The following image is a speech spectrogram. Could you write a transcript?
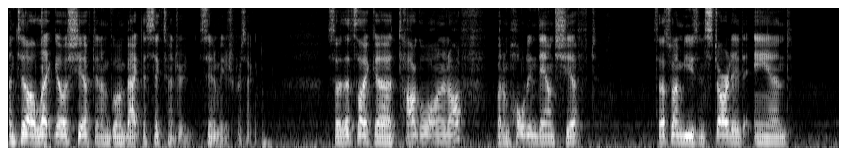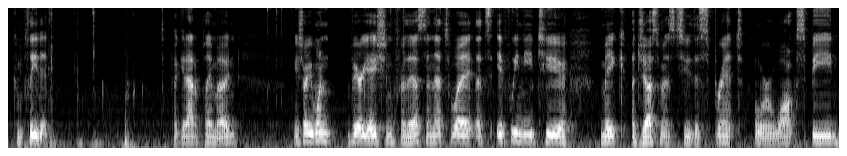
until I let go of shift and I'm going back to 600 centimeters per second. So that's like a toggle on and off, but I'm holding down shift. So that's why I'm using started and completed. If I get out of play mode, can show you one variation for this, and that's what that's if we need to make adjustments to the sprint or walk speed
